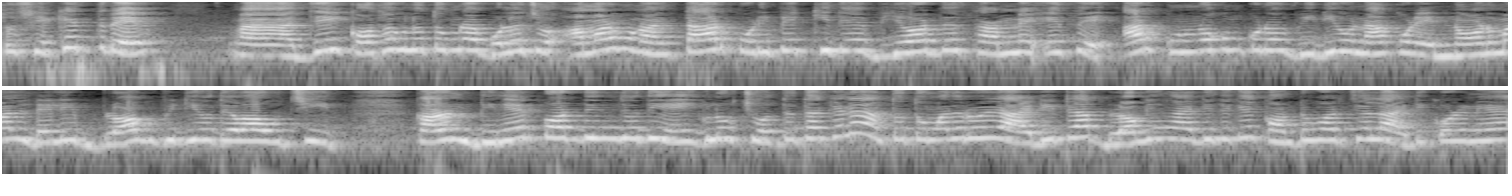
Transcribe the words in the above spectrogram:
তো সেক্ষেত্রে যেই কথাগুলো তোমরা বলেছ, আমার মনে হয় তার পরিপ্রেক্ষিতে ভিওরদের সামনে এসে আর কোনো রকম কোনো ভিডিও না করে নর্মাল ডেলি ব্লগ ভিডিও দেওয়া উচিত। কারণ দিনের পর দিন যদি এইগুলো চলতে থাকে না, তো তোমাদের ওই আইডিটা ব্লগিং আইডি থেকে কন্ট্রোভার্সিয়াল আইডি করে নেওয়া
